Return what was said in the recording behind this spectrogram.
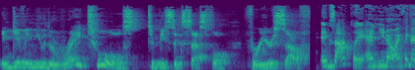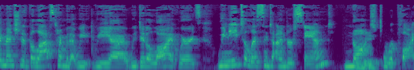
in giving you the right tools to be successful for yourself. Exactly. And you know, I think I mentioned it the last time that we we uh, we did a live where it's we need to listen to understand, not mm-hmm. to reply.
